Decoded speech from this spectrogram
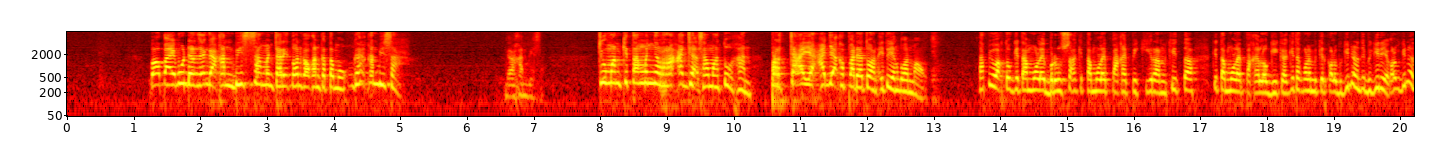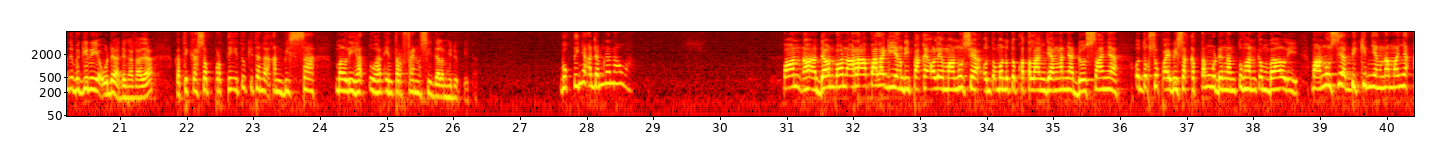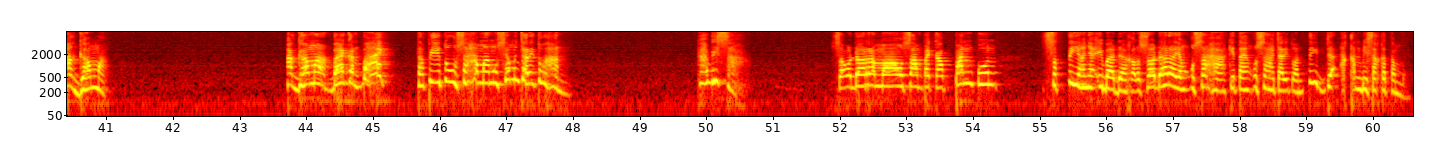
Bapak ibu dan saya gak akan bisa mencari Tuhan kau akan ketemu. Gak akan bisa. Gak akan bisa. Cuman kita menyerah aja sama Tuhan. Percaya aja kepada Tuhan. Itu yang Tuhan mau. Tapi waktu kita mulai berusaha, kita mulai pakai pikiran kita, kita mulai pakai logika, kita mulai mikir kalau begini nanti begini ya, kalau begini nanti begini ya, udah dengar saja. Ketika seperti itu kita nggak akan bisa melihat Tuhan intervensi dalam hidup kita. Buktinya Adam dan Hawa. Pohon, uh, daun pohon ara apa lagi yang dipakai oleh manusia untuk menutup ketelanjangannya, dosanya, untuk supaya bisa ketemu dengan Tuhan kembali. Manusia bikin yang namanya agama. Agama baik kan? Baik. Tapi itu usaha manusia mencari Tuhan. Gak bisa. Saudara mau sampai kapan pun setianya ibadah. Kalau saudara yang usaha, kita yang usaha cari Tuhan, tidak akan bisa ketemu.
